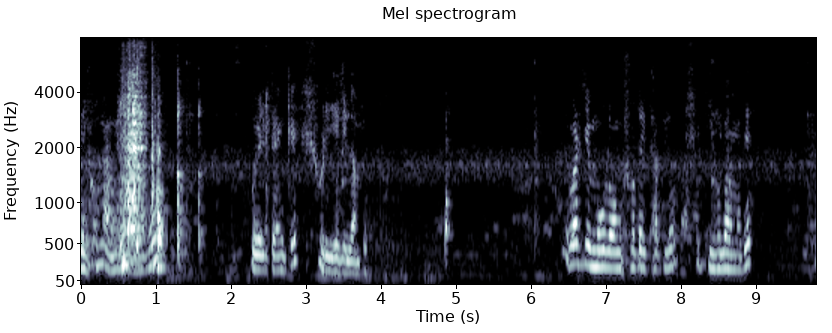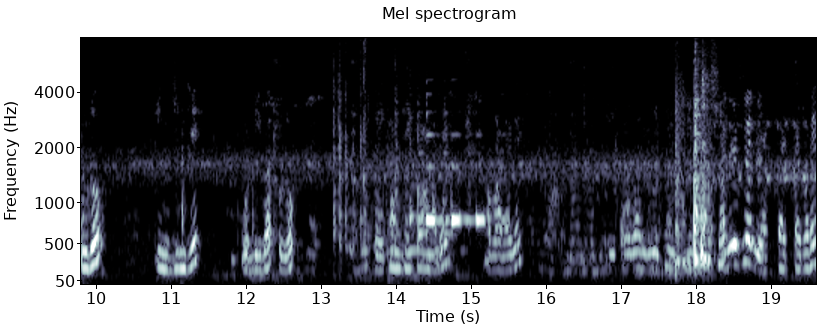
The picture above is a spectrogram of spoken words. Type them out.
দেখুন, আমি এইভাবে ফুয়েল ট্যাঙ্কে সরিয়ে দিলাম। এবার যে মূল অংশটাই থাকল, সেটি হলো আমাদের পুরো ইঞ্জিন যে বডি বা পুরো এখান থেকে আমাদের সবার আগে এই কভারগুলোকে একটা একটা করে।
